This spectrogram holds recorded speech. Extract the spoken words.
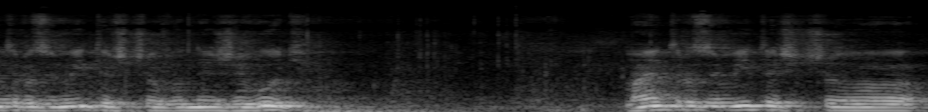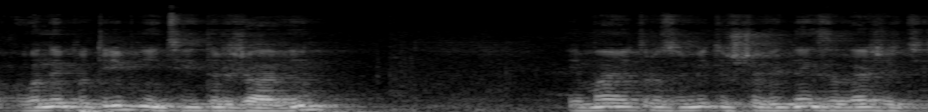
мають розуміти, що вони живуть, мають розуміти, що вони потрібні цій державі, і мають розуміти, що від них залежить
